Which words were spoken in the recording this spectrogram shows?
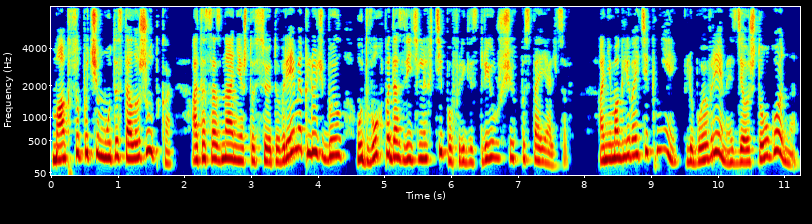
Максу почему-то стало жутко от осознания, что все это время ключ был у двух подозрительных типов, регистрирующих постояльцев. Они могли войти к ней в любое время, сделать что угодно.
